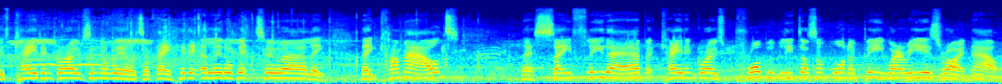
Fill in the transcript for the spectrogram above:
with Kaden Groves in the wheels. Have they hit it a little bit too early? They come out, they're safely there, but Kaden Groves probably doesn't want to be where he is right now.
